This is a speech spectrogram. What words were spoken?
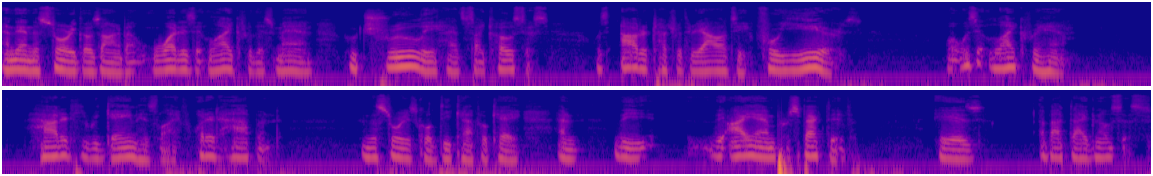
And then the story goes on about what is it like for this man who truly had psychosis, was out of touch with reality for years. What was it like for him? How did he regain his life? What had happened? And the story is called Decaf OK. And the the I am perspective is about diagnosis.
